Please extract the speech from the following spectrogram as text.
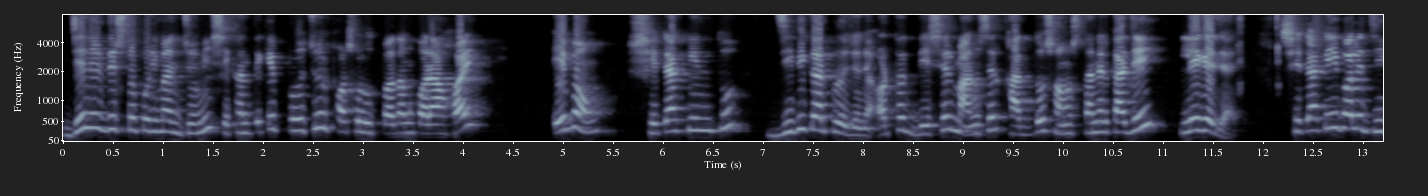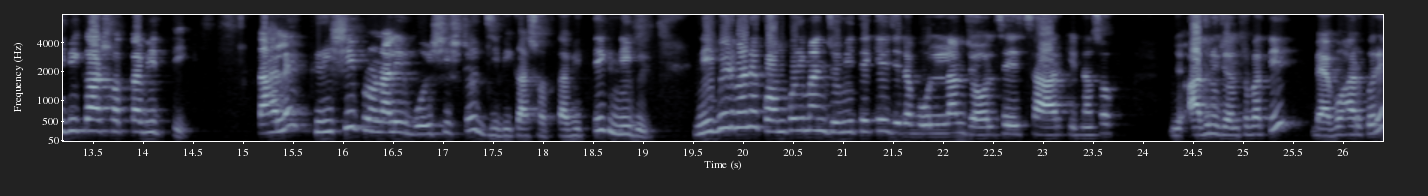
যে নির্দিষ্ট পরিমাণ জমি সেখান থেকে প্রচুর ফসল উৎপাদন করা হয় এবং সেটা কিন্তু জীবিকার প্রয়োজনে, অর্থাৎ দেশের মানুষের খাদ্য সংস্থানের কাজেই লেগে যায়। সেটাকেই বলে জীবিকা সত্তা ভিত্তিক তাহলে কৃষি প্রণালীর বৈশিষ্ট্য জীবিকা সত্তা ভিত্তিক নিবিড়। নিবিড় মানে কম পরিমাণ জমি থেকে যেটা বললাম জলসেচ সার, কীটনাশক, আধুনিক যন্ত্রপাতি ব্যবহার করে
